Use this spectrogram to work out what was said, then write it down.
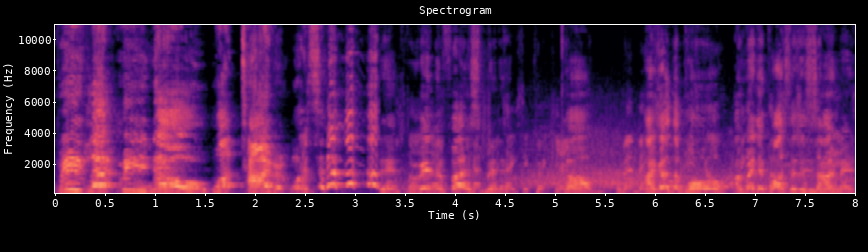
Please let me know what time it was. We're in the first Castro minute. takes it quickly. Calm. Remember, I got the ball. I I'm ready to pass it to Simon.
